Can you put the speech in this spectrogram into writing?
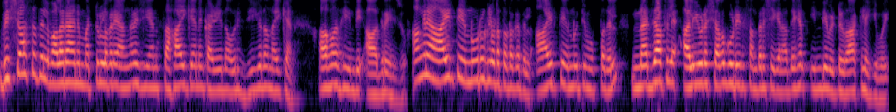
വിശ്വാസത്തിൽ വളരാനും മറ്റുള്ളവരെ അങ്ങനെ ചെയ്യാൻ സഹായിക്കാനും കഴിയുന്ന ഒരു ജീവിതം നയിക്കാൻ അഹമ്മദ് ഹിന്ദി ആഗ്രഹിച്ചു. അങ്ങനെ ആയിരത്തി എണ്ണൂറുകളുടെ തുടക്കത്തിൽ ആയിരത്തി എണ്ണൂറ്റി മുപ്പതിൽ നജാഫിലെ അലിയുടെ ശവകുടിയിൽ സന്ദർശിക്കാൻ അദ്ദേഹം ഇന്ത്യ വിട്ട് ഇറാഖിലേക്ക് പോയി.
